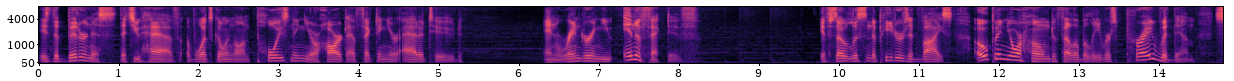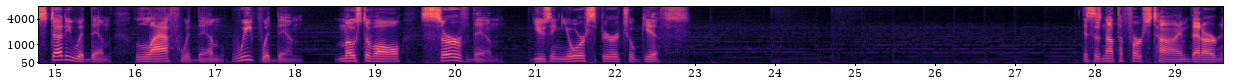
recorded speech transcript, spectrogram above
Is the bitterness that you have of what's going on poisoning your heart, affecting your attitude, and rendering you ineffective if so, listen to Peter's advice. Open your home to fellow believers, pray with them, study with them, laugh with them, weep with them. Most of all, serve them using your spiritual gifts. This is not the first time that our,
